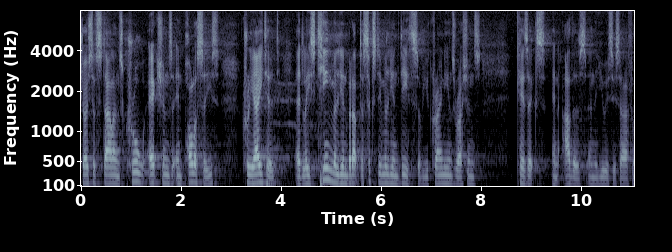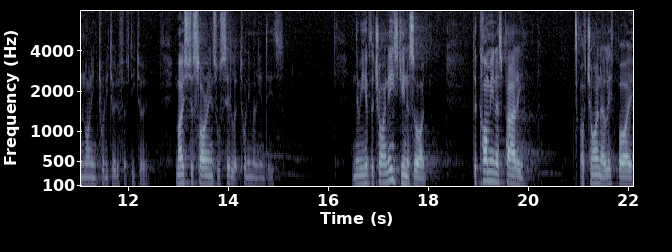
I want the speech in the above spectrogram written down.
Joseph Stalin's cruel actions and policies created at least 10 million, but up to 60 million deaths of Ukrainians, Russians, Kazakhs, and others in the USSR from 1922 to 52. Most historians will settle at 20 million deaths. And then we have the Chinese genocide. The Communist Party of China, led by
